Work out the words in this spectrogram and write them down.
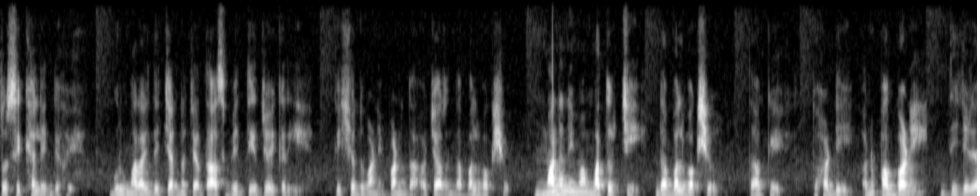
ਤੋਂ ਸਿੱਖਿਆ ਲੈਂਦੇ ਹੋਏ ਗੁਰੂ ਮਹਾਰਾਜ ਦੇ ਚਰਨਾਂ 'ਚ ਅਰਦਾਸ ਬੇਨਤੀ ਅਰਜ਼ੋਈ ਕਰੀਏ। ਕਿ ਸ਼ੁੱਧ ਬਾਣੀ ਪੜ੍ਹਨ ਦਾ ਉਚਾਰਨ ਦਾ ਬਲ ਬਖਸ਼ੋ। ਮਨ ਨਿਮਾ ਮਤ ਉੱਚੀ ਦਾ ਬਲ ਬਖਸ਼ੋ ਤਾਂ ਕਿ ਤੁਹਾਡੀ ਅਨੁਭਵ ਬਾਣੀ ਦੀ ਜਿਹੜਾ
